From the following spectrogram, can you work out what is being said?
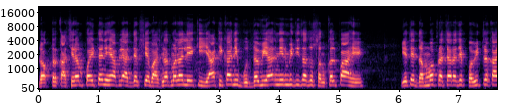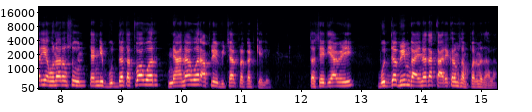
डॉक्टर काशीराम पैठण हे आपल्या अध्यक्षीय भाषणात म्हणाले की या ठिकाणी बुद्धविहार निर्मितीचा जो संकल्प आहे येथे धम्म प्रचाराचे पवित्र कार्य होणार असून त्यांनी बुद्ध तत्वावर ज्ञानावर आपले विचार प्रकट केले. तसेच यावेळी बुद्ध भीम गायनाचा कार्यक्रम संपन्न झाला.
